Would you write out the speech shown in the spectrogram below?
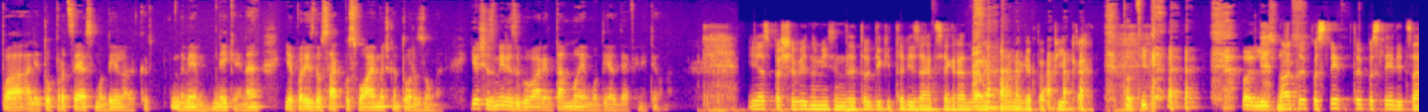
Pa ali je to proces, model, ali ne vem, nekaj. Ne? Je pa res, da vsak po svojem večkrat to razume jaz še zmeraj zagovarjam ta moj model, definitivno. Jaz pa še vedno mislim, da je to digitalizacija gradbene panoge, pa pika. pa pika. Odlično. No, to, je posled, to je posledica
